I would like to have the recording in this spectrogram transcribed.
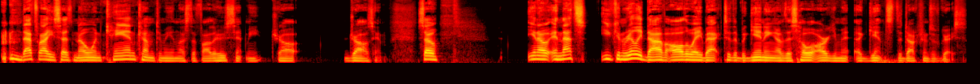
that's why he says no one can come to me unless the Father who sent me draw draws him. So you know, and that's you can really dive all the way back to the beginning of this whole argument against the doctrines of grace.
